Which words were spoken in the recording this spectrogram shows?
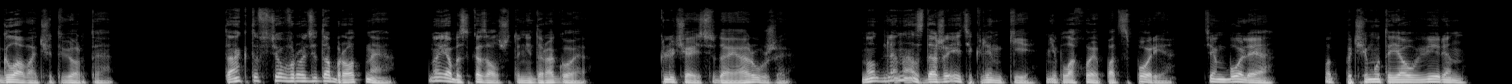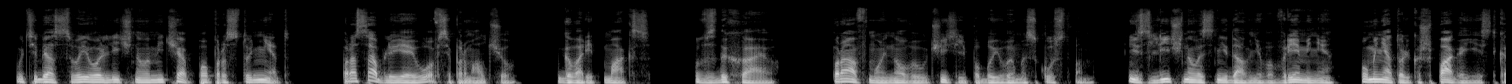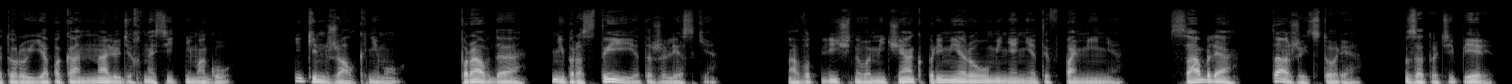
Глава четвертая. Так-то все вроде добротное, но я бы сказал, что недорогое, включая сюда и оружие. Но для нас даже эти клинки — неплохое подспорье. Тем более, вот почему-то я уверен, у тебя своего личного меча попросту нет. Про саблю я и вовсе промолчу, — говорит Макс. Вздыхаю. Прав мой новый учитель по боевым искусствам. Из личного с недавнего времени у меня только шпага есть, которую я пока на людях носить не могу. И кинжал к нему. Правда, непростые это железки. А вот личного меча, к примеру, у меня нет и в помине. Сабля — та же история. Зато теперь...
